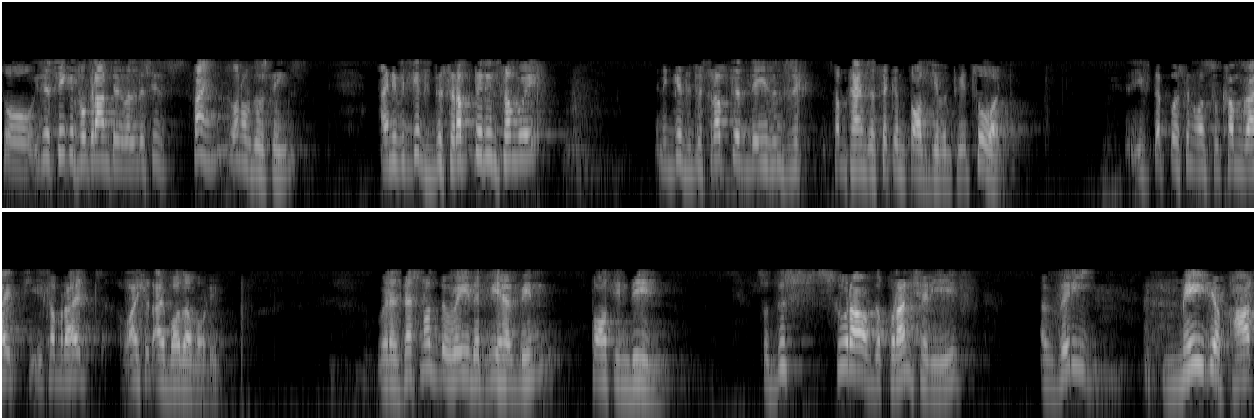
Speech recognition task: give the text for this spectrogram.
So it's just taken for granted, well this is fine, one of those things. And if it gets disrupted in some way, and it gets disrupted, there isn't sometimes a second thought given to it. So what? If the person wants to come right, he'll come right. Why should I bother about it? Whereas that's not the way that we have been taught in deen. So this surah of the Quran Sharif, a very major part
